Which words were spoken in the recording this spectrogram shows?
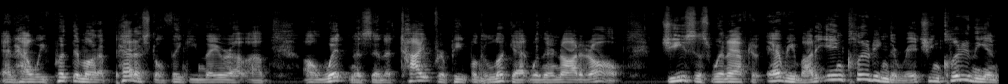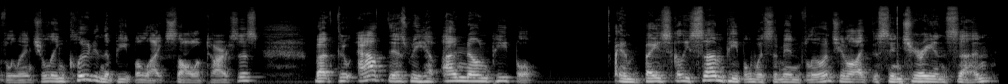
And how we've put them on a pedestal thinking they are a, a, a witness and a type for people to look at when they're not at all. Jesus went after everybody, including the rich, including the influential, including the people like Saul of Tarsus. But throughout this, we have unknown people and basically some people with some influence, you know, like the centurion's son.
